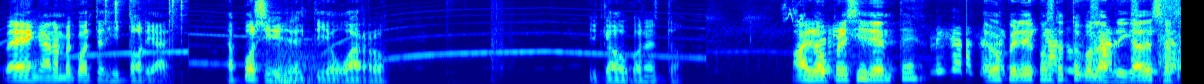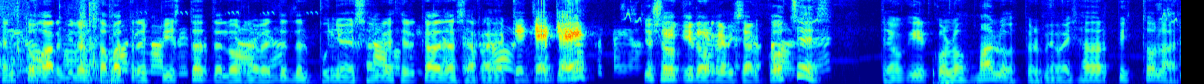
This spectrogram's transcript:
Venga, no me cuentes historias. Es posible el tío guarro. ¿Y qué hago con esto? ¡Aló, presidente! Hemos perdido contacto con la brigada del sargento Garvilo. Estaba a tres pistas de los rebeldes del puño de sangre cerca de la serrada. ¿Qué, qué, qué? Yo solo quiero revisar coches. Tengo que ir con los malos, pero ¿me vais a dar pistolas?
